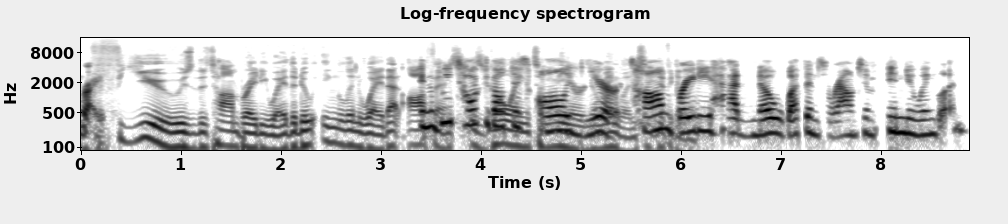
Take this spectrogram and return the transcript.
Right. infuse the Tom Brady way, the New England way. That offense and we is talked about going this all year. Tom. Brady had no weapons around him in New England.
